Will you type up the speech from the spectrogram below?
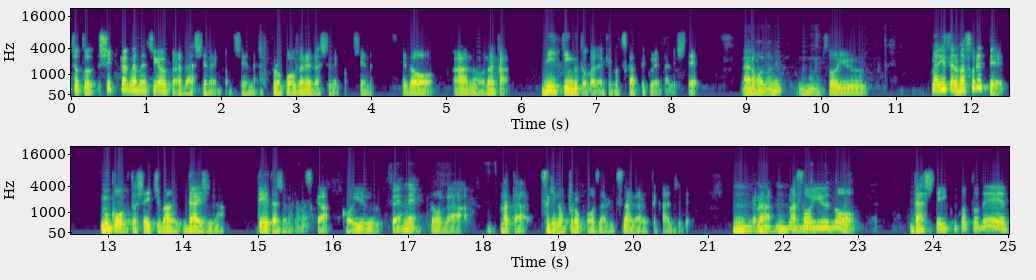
ちょっと疾患が、ね、違うから出してないかもしれない。プロポーザルで出してないかもしれないですけど、あの、なんか、ミーティングとかでは結構使ってくれたりして。なるほどね。うん、そういうまあ言ったら、まあそれって向こうとしては一番大事なデータじゃないですか。こういうのがまた次のプロポーザルにつながるって感じで。だから、まあそういうのを出していくことで、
